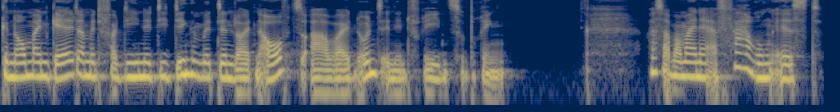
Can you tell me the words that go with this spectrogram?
genau mein Geld damit verdiene, die Dinge mit den Leuten aufzuarbeiten und in den Frieden zu bringen. Was aber meine Erfahrung ist,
